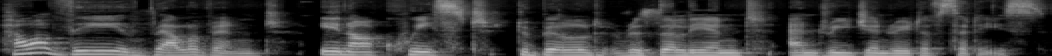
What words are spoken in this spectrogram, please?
how are they relevant in our quest to build resilient and regenerative cities?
